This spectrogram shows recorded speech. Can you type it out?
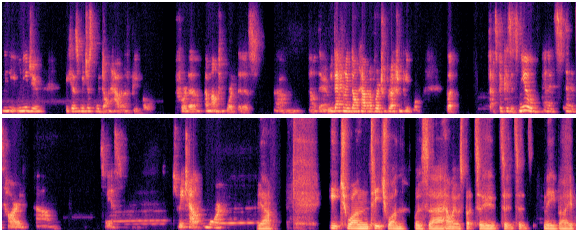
we need, we need you because we just we don't have enough people for the amount of work that is um, out there. We definitely don't have enough virtual production people, but that's because it's new and it's and it's hard. Um, so yes, just reach out more. Yeah. Each one, teach one was uh, how it was put to to, to me by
